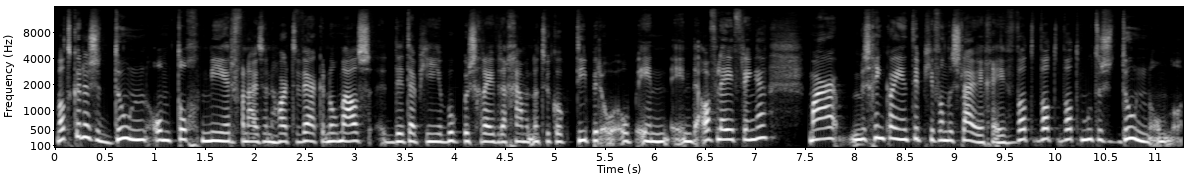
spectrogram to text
wat kunnen ze doen om toch meer vanuit hun hart te werken? Nogmaals, dit heb je in je boek beschreven. Daar gaan we natuurlijk ook dieper op in, in de afleveringen. Maar misschien kan je een tipje van de sluier geven. Wat, wat, wat moeten ze doen om.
